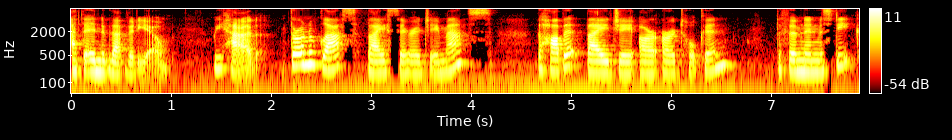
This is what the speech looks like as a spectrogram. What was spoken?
at the end of that video. We had Throne of Glass by Sarah J. Maas, The Hobbit by J.R.R. Tolkien, The Feminine Mystique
